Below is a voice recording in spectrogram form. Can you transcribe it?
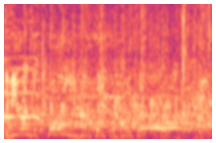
If he runs a 40, he'll take, he'll take all the last time.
